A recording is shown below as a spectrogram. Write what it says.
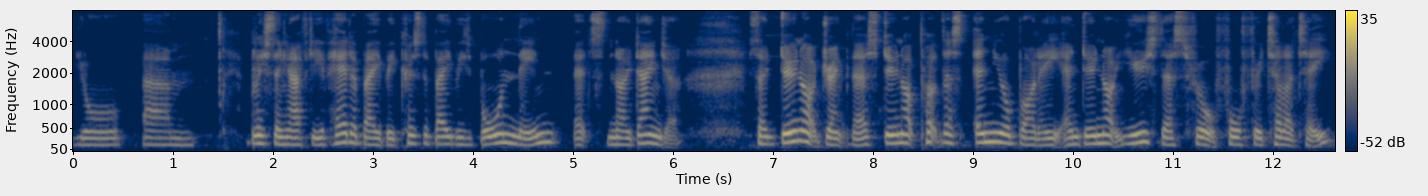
your um, blessing after you've had a baby because the baby's born then, it's no danger. So do not drink this, do not put this in your body, and do not use this for, for fertility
